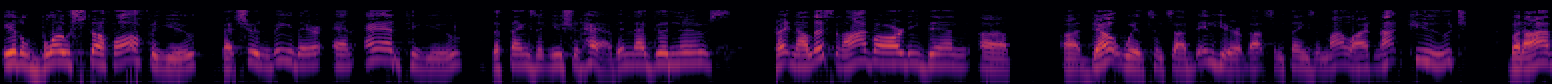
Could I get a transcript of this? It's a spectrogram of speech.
it'll blow stuff off of you that shouldn't be there and add to you the things that you should have. Isn't that good news? Right now, listen, I've already been uh, uh, dealt with since I've been here about some things in my life. Not huge, but I've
